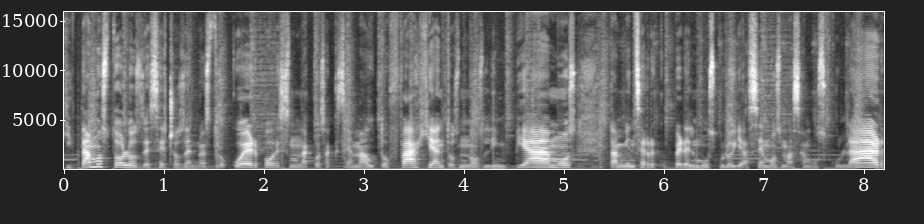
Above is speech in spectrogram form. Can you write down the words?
quitamos todos los desechos de nuestro cuerpo. Es una cosa que se llama autofagia, entonces nos limpiamos, también se recupera el músculo y hacemos masa muscular.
